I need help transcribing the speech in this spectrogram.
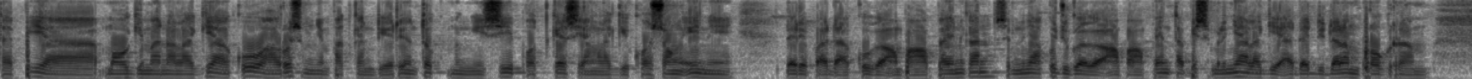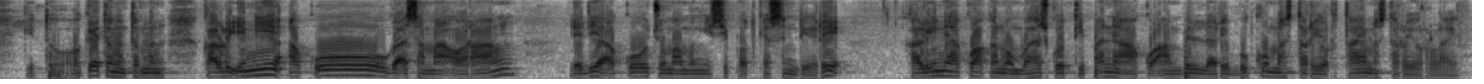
tapi ya mau gimana lagi aku harus menyempatkan diri untuk mengisi podcast yang lagi kosong ini. Daripada aku gak ngapa-ngapain kan sebenarnya aku juga gak ngapa-ngapain tapi sebenarnya lagi ada di dalam program gitu. Oke teman-teman kali ini aku gak sama orang jadi aku cuma mengisi podcast sendiri. Kali ini aku akan membahas kutipan yang aku ambil dari buku Master Your Time Master Your Life.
